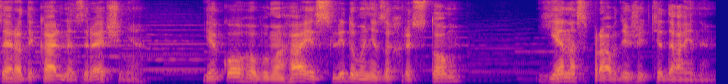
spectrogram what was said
Це радикальне зречення, якого вимагає слідування за Христом, є насправді життєдайним.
